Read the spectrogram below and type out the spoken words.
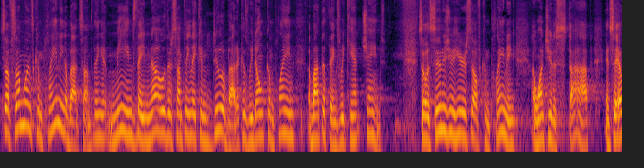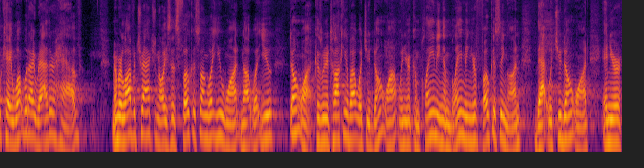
So if someone's complaining about something, it means they know there's something they can do about it because we don't complain about the things we can't change. So as soon as you hear yourself complaining, I want you to stop and say, okay, what would I rather have? Remember, law of attraction always says focus on what you want, not what you don't want. Because when you're talking about what you don't want, when you're complaining and blaming, you're focusing on that which you don't want, and you're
